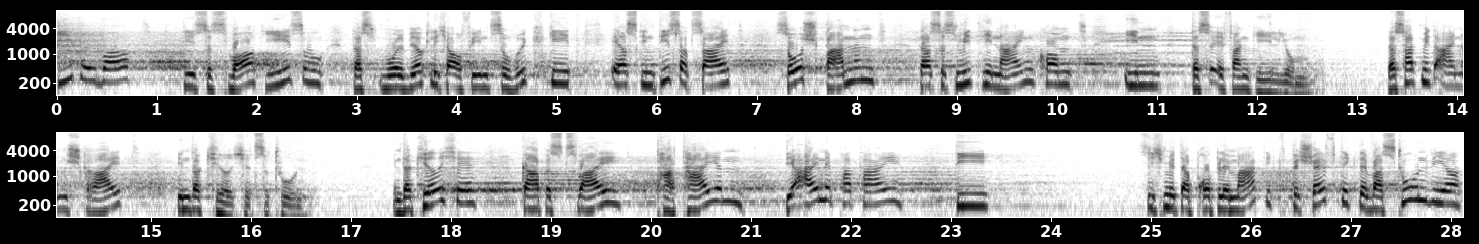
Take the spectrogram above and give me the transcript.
Bibelwort, dieses Wort Jesu, das wohl wirklich auf ihn zurückgeht, erst in dieser Zeit so spannend, dass es mit hineinkommt in das Evangelium. Das hat mit einem Streit in der Kirche zu tun. In der Kirche gab es zwei Parteien. Die eine Partei, die sich mit der Problematik beschäftigte, was tun wir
